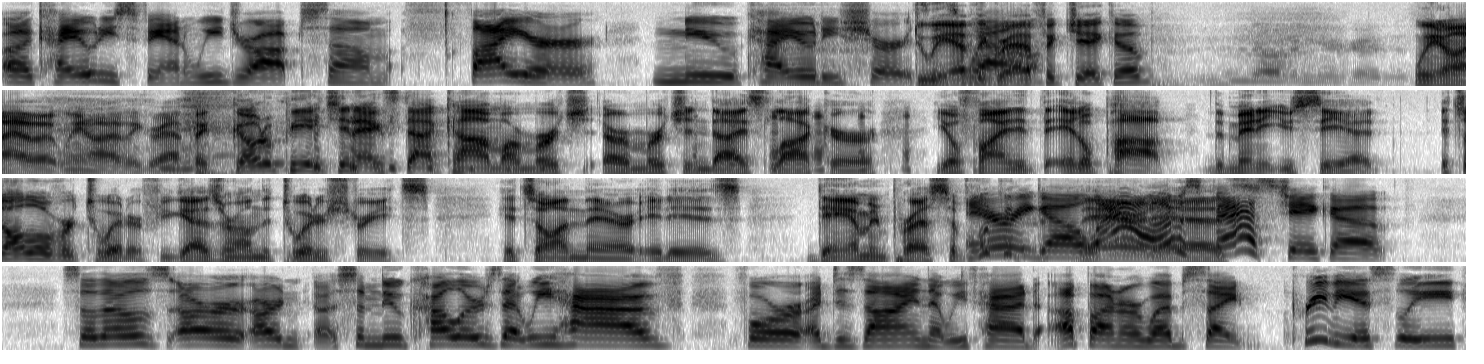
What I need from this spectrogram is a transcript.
a Coyotes fan, we dropped some fire new Coyote shirts. Do we have the graphic, Jacob? We don't have it. We don't have the graphic. Go to phnx.com, our merch, our merchandise locker. You'll find it. It'll pop the minute you see it. It's all over Twitter. If you guys are on the Twitter streets, it's on there. It is damn impressive. Look There at we the- go. there wow, that was fast, Jacob. So those are, are uh, some new colors that we have for a design that we've had up on our website previously.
